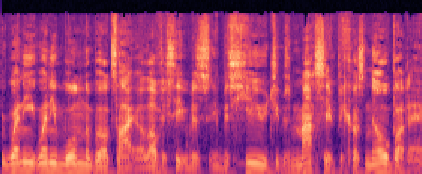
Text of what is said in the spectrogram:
when he when he won the world title, obviously it was it was huge, it was massive because nobody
